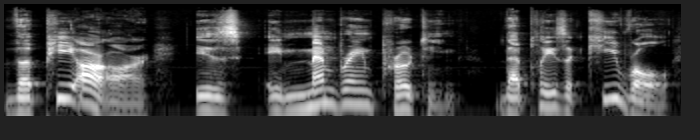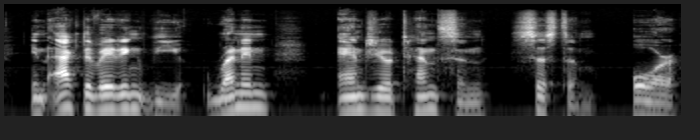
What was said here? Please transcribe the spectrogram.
The PRR is a membrane protein that plays a key role in activating the renin angiotensin system, or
